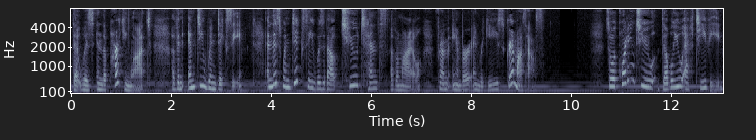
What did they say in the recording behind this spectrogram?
that was in the parking lot of an empty Winn Dixie. And this Winn Dixie was about two tenths of a mile from Amber and Ricky's grandma's house. So, according to WFTV,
